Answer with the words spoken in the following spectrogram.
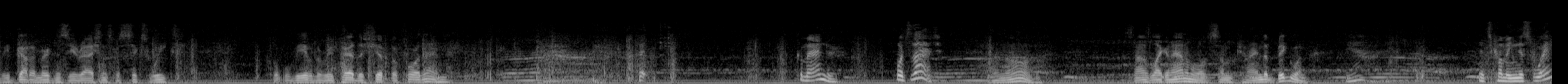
We've got emergency rations for six weeks. Hope we'll be able to repair the ship before then. Commander, what's that? I don't know. Sounds like an animal of some kind, a big one. Yeah. It's coming this way.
